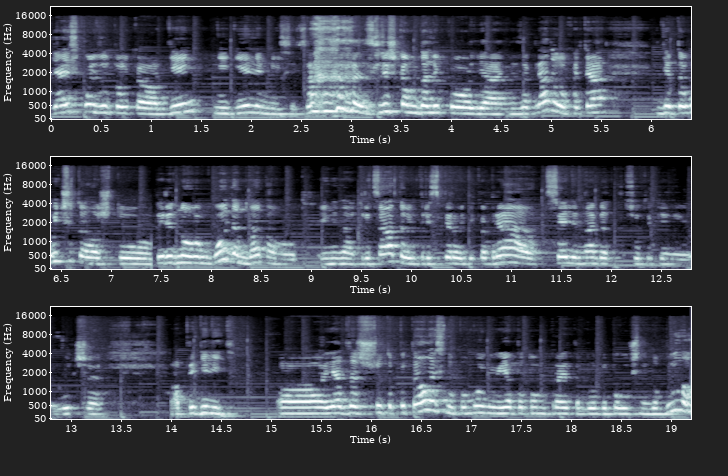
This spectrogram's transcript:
я использую только день, неделя, месяц. Слишком далеко я не заглядываю, хотя где-то вычитала, что перед Новым годом, да, там вот, я не знаю, 30 или 31 декабря цели на год все-таки лучше определить. А, я даже что-то пыталась, но, по-моему, я потом про это благополучно забыла.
